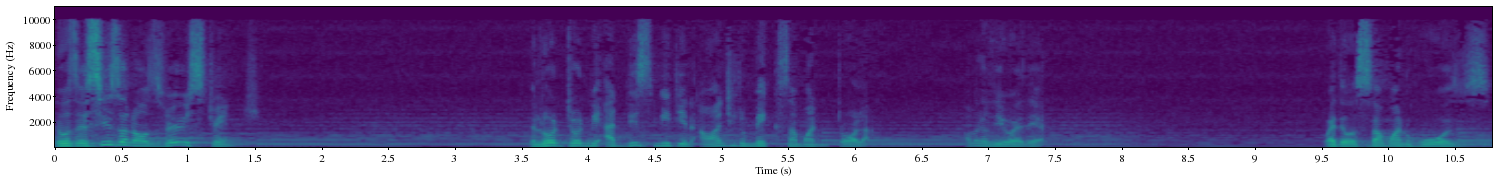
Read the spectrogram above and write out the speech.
there was a season I was very strange. The Lord told me, At this meeting, I want you to make someone taller. How many of you were there? Where there was someone who was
